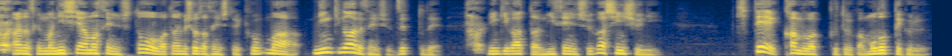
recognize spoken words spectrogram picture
あれなんですけど、まあ西山選手と渡辺翔太選手という、まあ人気のある選手、Z ではい。人気があった2選手が新州に来て、カムバックというか戻ってくる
